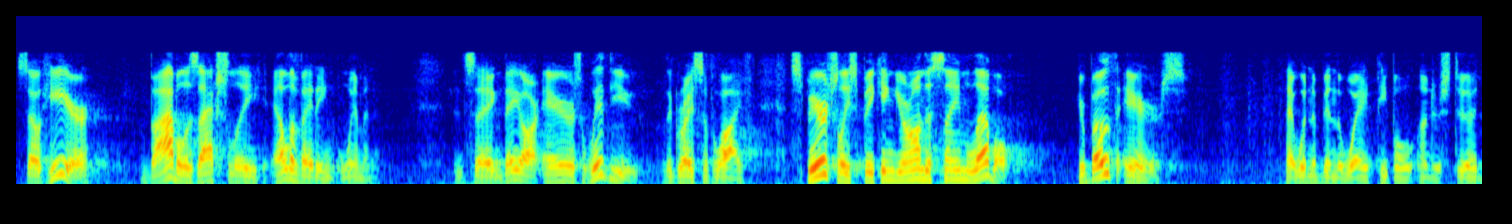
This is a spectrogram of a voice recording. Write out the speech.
So here, Bible is actually elevating women and saying they are heirs with you the grace of life. Spiritually speaking, you're on the same level. You're both heirs. That wouldn't have been the way people understood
